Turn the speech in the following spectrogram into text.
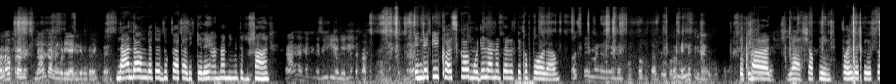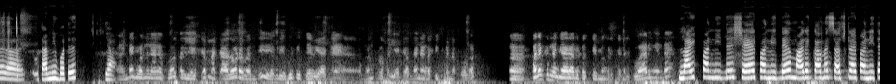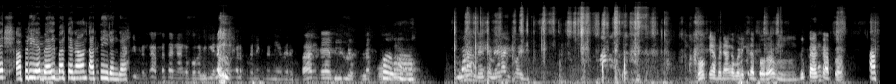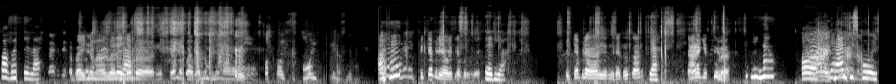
நான் தான் உங்களுடைய எங்கன்னு கிடைக்கிறேன். நான் தான் உங்ககிட்ட துக்கா கடிக்கிறேன் நான் தான் நீங்க தெரியும் நாங்க இன்னைக்கு இந்த வீடியோல என்னத்தை பார்க்க போறோம்னு சொன்னா இன்றைக்கு கஸ்கோ முதலான தரத்துக்கு போறோம். ஃபர்ஸ்ட் டைம் நாங்க இந்த புத்தகத்துக்கு தான் போக போறோம். என்னத்துக்கு நாங்க போக போறோம்? யா ஷாப்பிங் டாய்லெட் பேப்பர் தண்ணி பாட்டில் யா இன்றைக்கு வந்து நாங்க க்ரோசரி ஐட்டம் மற்ற அதோட வந்து எங்களுடைய வீட்டுக்கு தேவையான நான் க்ரோசரி ஐட்டம் தான் நாங்க பிக் பண்ண போறோம். ஆஹ் அதற்கு நாங்க யாராவது ஃபர்ஸ்ட் டைம் எங்களுடைய சேனலுக்கு வாரீங்கன்னா லைக் பண்ணிட்டு ஷேர் பண்ணிட்டு மறக்காம சப்ஸ்கிரைப் பண்ணிட்டு அப்படியே பெல் பட்டனும் தட்டிடுங்க. தட்டி விடுங்க. அப்பதான் நாங்க போற உங்களுக்கு உடனே வாங்க ஓகே அப்ப நாங்க வெளிக்கிற போறோம். துக்காங்க அப்ப. அப்பா வீட்டுல. அப்ப இன்னும் அவர் வேற இல்ல அப்ப நிக்கிறோம் அப்ப வந்து முடியும் நாங்க கொத்தோய்க்கு போயிட்டு பிக்கப்ல உழைக்கிற போறது சரியா. பிக்கப்ல வேற இருந்துட்டு துக்கான் யா நாளைக்கு ஸ்கூலா ஓ நாளைக்கு ஸ்கூல்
